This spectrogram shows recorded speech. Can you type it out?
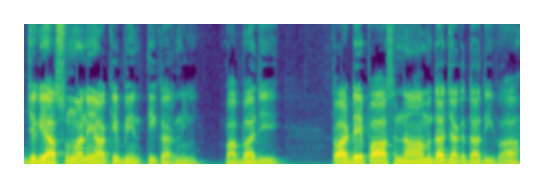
ਜਗਿਆਸੂਆਂ ਨੇ ਆ ਕੇ ਬੇਨਤੀ ਕਰਨੀ, ਬਾਬਾ ਜੀ, ਤੁਹਾਡੇ ਪਾਸ ਨਾਮ ਦਾ ਜਗਦਾ ਦੀਵਾ।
